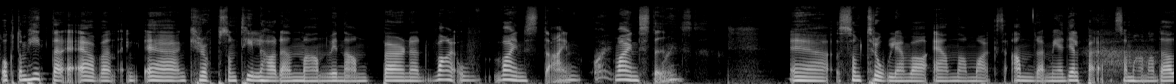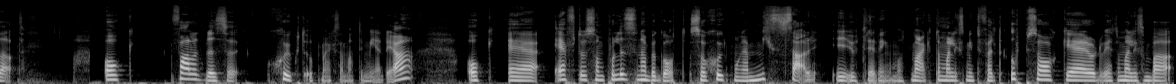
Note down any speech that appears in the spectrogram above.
Och de hittar även eh, en kropp som tillhörde en man vid namn Bernard Wein- Weinstein, Weinstein. Eh, som troligen var en av Marks andra medhjälpare som han har dödat. Och fallet blir så sjukt uppmärksammat i media. Och eh, eftersom polisen har begått så sjukt många missar i utredningen mot Mark, de har liksom inte följt upp saker och du vet, de har liksom bara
